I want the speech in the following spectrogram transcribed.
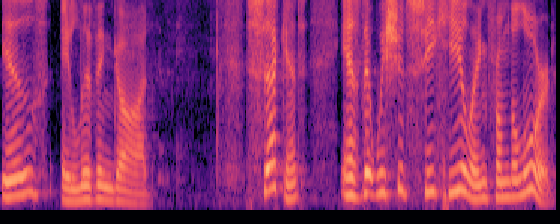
is a living God. Second is that we should seek healing from the Lord.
